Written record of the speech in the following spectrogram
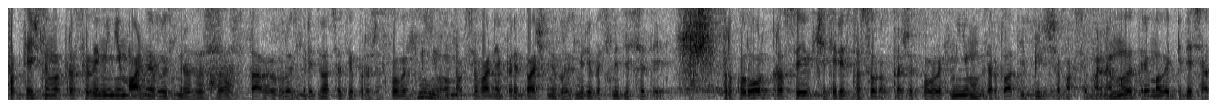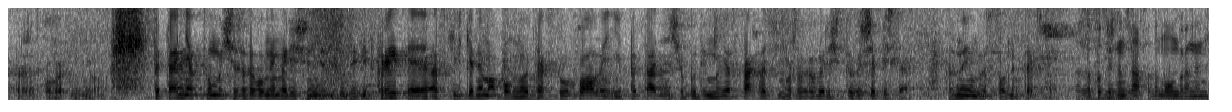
Фактично ми просили мінімальний розмір за- застави в розмірі 20 прожиткових мінімумів, максимальний передбачений в розмірі 80. Прокурор просив 440 прожиткових мінімумів зарплати більше максимально. Ми отримали 50 прожиткових мінімумів. Питання в тому, чи задоволеними рішенням суду відкрите, оскільки нема повного тексту ухвали, і питання, чи будемо ми оскаржувати, можливо вирішити лише після ознайомлення з повним текстом. Запобіжним заходом обраним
